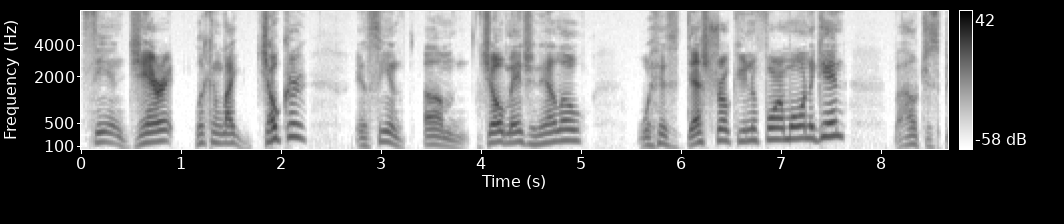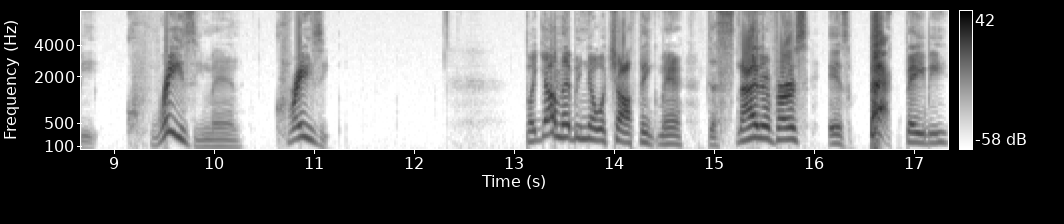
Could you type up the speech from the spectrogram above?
seeing Jared looking like Joker, and seeing um Joe Manganiello with his Deathstroke uniform on again, would just be crazy, man. Crazy. But y'all let me know what y'all think, man. The Snyderverse is back, baby.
